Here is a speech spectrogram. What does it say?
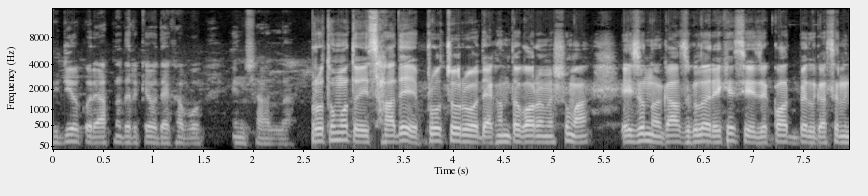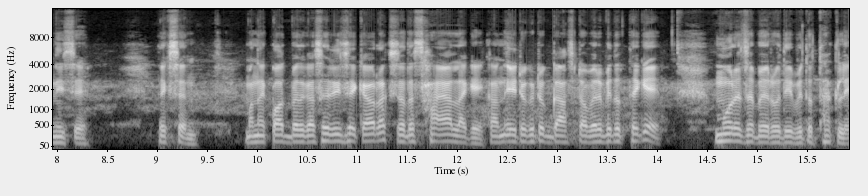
ভিডিও করে আপনাদেরকেও দেখাবো, ইনশাআল্লাহ। প্রথমত এই ছাদে প্রচুর রোদ, এখন তো গরমের সময়। এই জন্য গাছগুলো রেখেছি এই যে কদবেল গাছের নিচে। দেখছেন? মানে কদবেল গাছের নিচে কেউ রাখছে যাতে ছায়া লাগে, কারণ এইটুকু একটু গাছ টবের ভিতর থেকে মরে যাবে রোদের ভিতর থাকলে।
